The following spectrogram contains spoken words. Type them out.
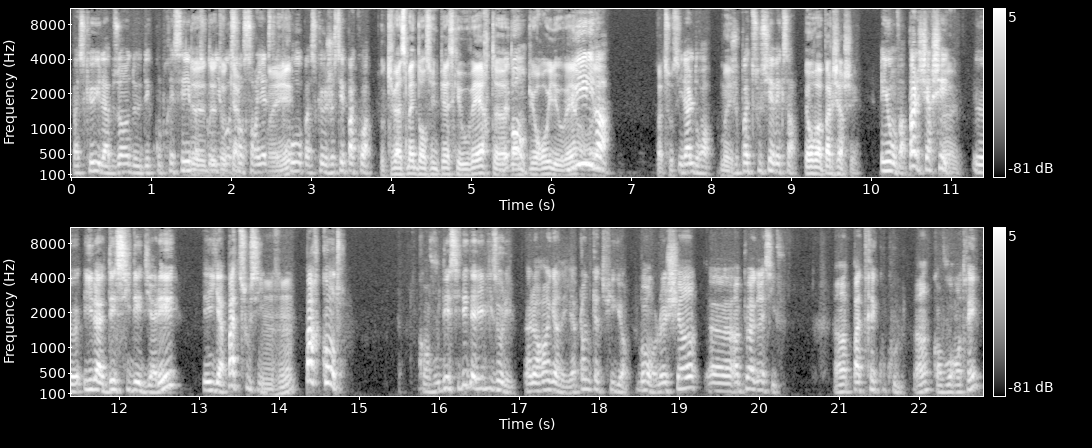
parce qu'il a besoin de décompresser, De- parce qu'au niveau sensoriel c'est Oui. trop, parce que je sais pas quoi, Donc il va se mettre dans une pièce qui est ouverte, euh, dans le bureau il est ouvert. lui il y va, Pas de souci. il a le droit. Je n'ai pas de souci avec ça. Et on va pas le chercher. Et on va pas le chercher. Euh, il a décidé d'y aller et il n'y a pas de souci. Mhm. Par contre, quand vous décidez d'aller l'isoler, alors regardez, il y a plein de cas de figure. Bon, le chien, euh, un peu agressif, hein, pas très coucoule. Hein, quand vous rentrez,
